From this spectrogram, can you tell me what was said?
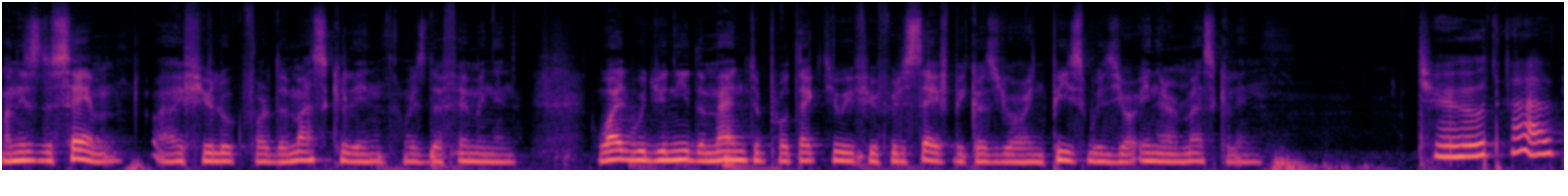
And it's the same uh, if you look for the masculine with the feminine. Why would you need a man to protect you if you feel safe because you are in peace with your inner masculine? True that.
